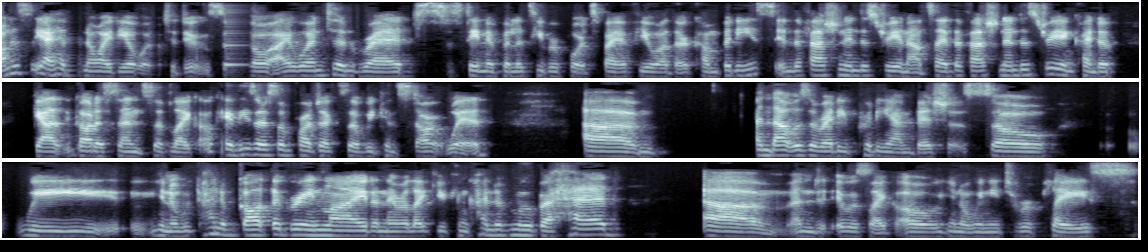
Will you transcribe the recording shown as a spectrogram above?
honestly, I had no idea what to do. So I went and read sustainability reports by a few other companies in the fashion industry and outside the fashion industry and kind of got, got a sense of like, okay, these are some projects that we can start with. Um, and that was already pretty ambitious. So we, you know, we kind of got the green light and they were like, you can kind of move ahead. Um, and it was like, oh, you know, we need to replace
